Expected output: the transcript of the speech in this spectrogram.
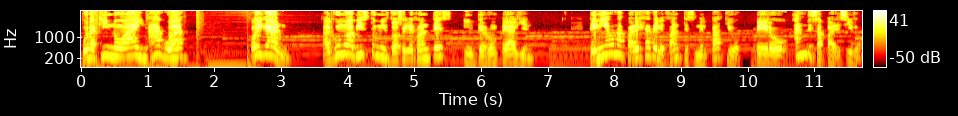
Por aquí no hay agua. Oigan, ¿alguno ha visto mis dos elefantes? interrumpe alguien. Tenía una pareja de elefantes en el patio, pero han desaparecido.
